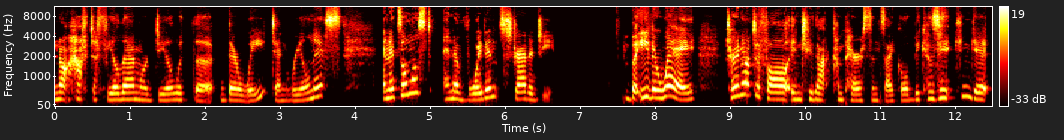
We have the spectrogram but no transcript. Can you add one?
not have to feel them or deal with the their weight and realness. And it's almost an avoidance strategy. But either way, try not to fall into that comparison cycle because it can get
